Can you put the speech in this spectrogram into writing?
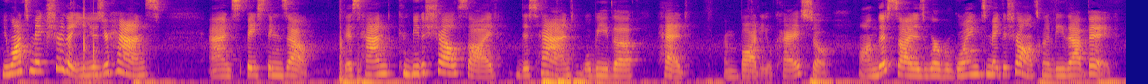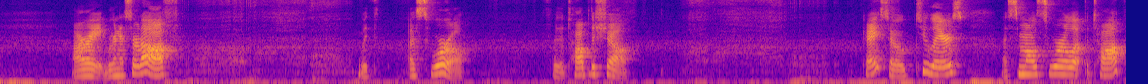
you want to make sure that you use your hands and space things out. This hand can be the shell side. This hand will be the head and body, okay? So on this side is where we're going to make the shell. It's going to be that big. All right, we're going to start off with a swirl for the top of the shell. Okay, so two layers, a small swirl at the top,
